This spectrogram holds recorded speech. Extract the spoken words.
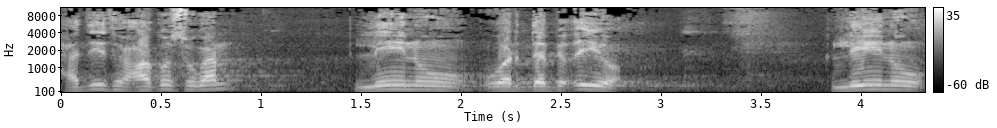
Xadiid waxaa ku sugan liinuu wardabciyo liinuu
